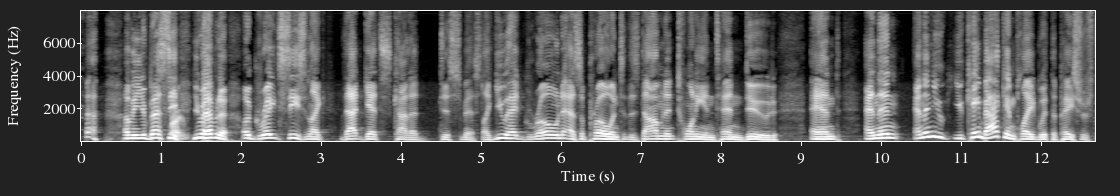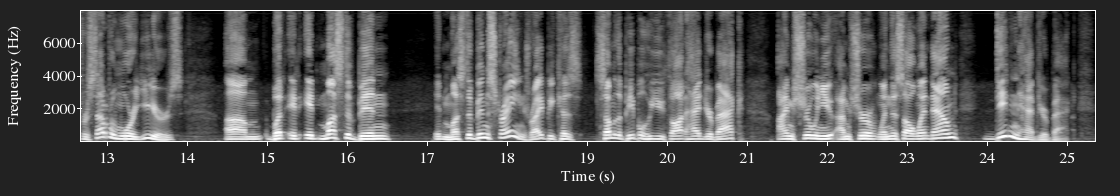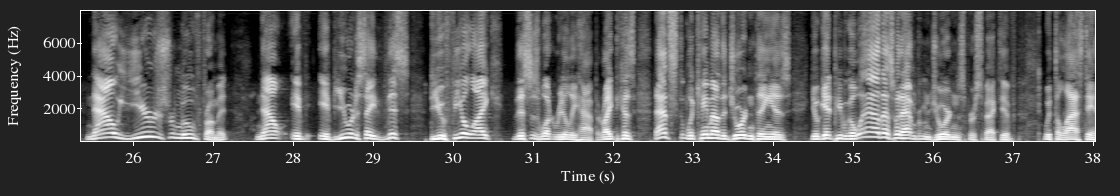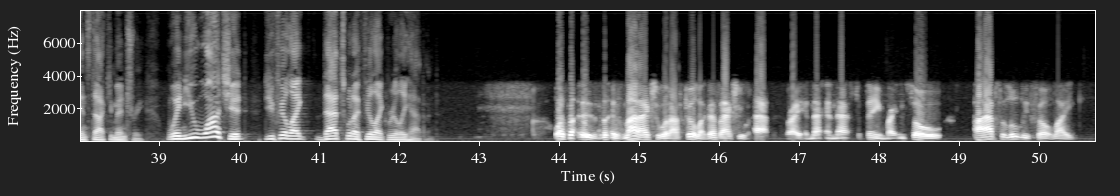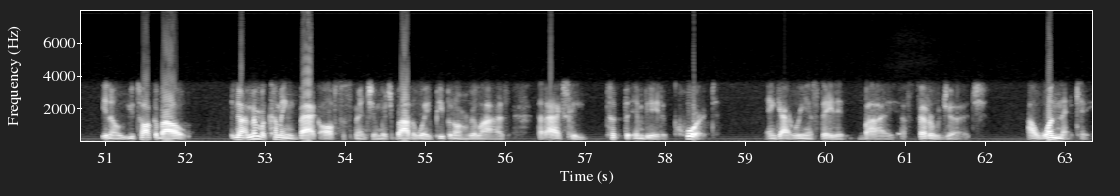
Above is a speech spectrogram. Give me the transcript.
I mean, your best season. Right. You were having a, a great season. Like that gets kind of dismissed. Like you had grown as a pro into this dominant twenty and ten dude, and and then and then you you came back and played with the Pacers for several more years. Um, but it, it must have been it must have been strange, right? Because some of the people who you thought had your back, I'm sure when you I'm sure when this all went down, didn't have your back. Now years removed from it, now if if you were to say this, do you feel like this is what really happened, right? Because that's what came out of the Jordan thing is you'll get people go, "Well, that's what happened from Jordan's perspective with the Last Dance documentary." When you watch it, do you feel like that's what I feel like really happened? Well, it's not, it's, it's not actually what I feel like. That's actually what happened, right? And that and that's the thing, right? And so I absolutely felt like, you know, you talk about, you know, I remember coming back off suspension, which, by the way, people don't realize that I actually took the NBA to court and got reinstated by a federal judge. I won that case,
